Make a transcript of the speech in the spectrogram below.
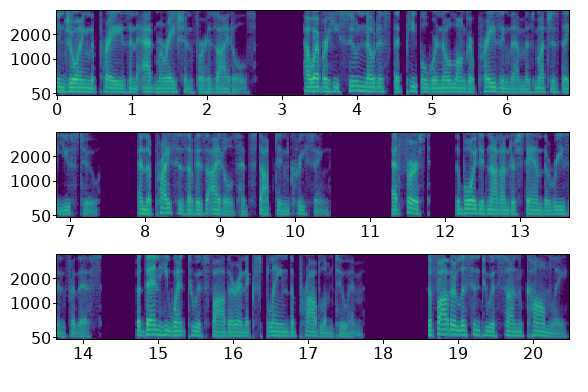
enjoying the praise and admiration for his idols. However, he soon noticed that people were no longer praising them as much as they used to, and the prices of his idols had stopped increasing. At first, the boy did not understand the reason for this, but then he went to his father and explained the problem to him. The father listened to his son calmly,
